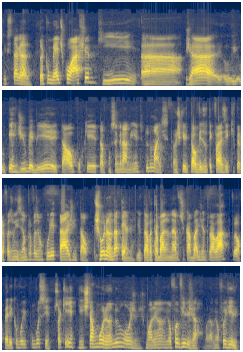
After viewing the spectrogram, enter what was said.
sei que você tá grávida. Só que o médico acha que ah, já eu, eu perdi o bebê e tal, porque tava com sangramento e tudo mais. Então acho que talvez eu tenha que fazer aqui para fazer um exame para fazer uma curetagem e tal. Chorando até, né? E eu tava trabalhando na época, tinha acabado de entrar lá. Falei, ó, peraí que eu vou ir com você. Só que a gente tava morando longe, a gente mora em Alphaville já. Morava em Alphaville.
